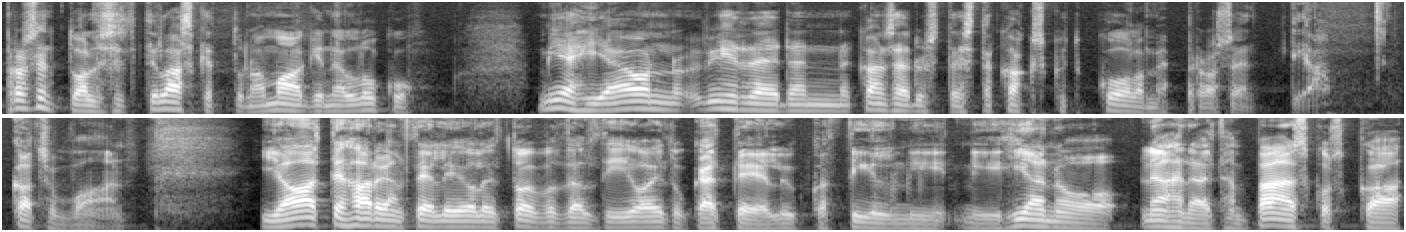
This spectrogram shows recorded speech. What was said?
prosentuaalisesti laskettuna maaginen luku Miehiä on vihreiden kansanedustajista 23 prosenttia. Katso vaan. Ja Aatte Harjanteelle, jolle toivoteltiin jo etukäteen Lykka Till, niin, niin hienoa nähdä, että hän pääsi, koska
